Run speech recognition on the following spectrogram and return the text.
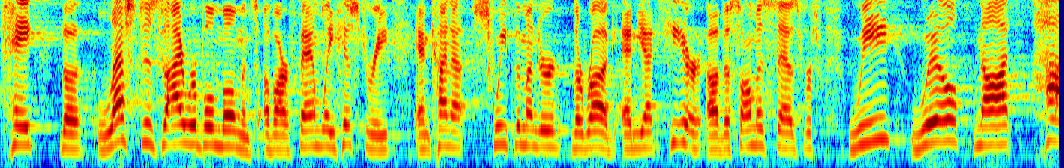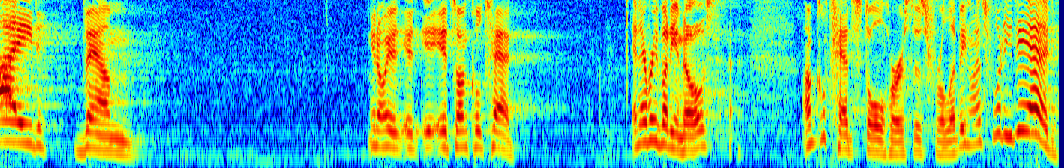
take the less desirable moments of our family history and kind of sweep them under the rug. And yet, here, uh, the psalmist says, We will not hide them. You know, it, it, it's Uncle Ted. And everybody knows Uncle Ted stole horses for a living. That's what he did.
